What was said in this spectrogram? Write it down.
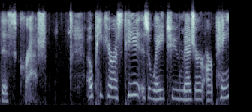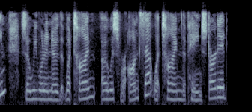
this crash? OPQRST is a way to measure our pain. So we want to know that what time O is for onset, what time the pain started.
